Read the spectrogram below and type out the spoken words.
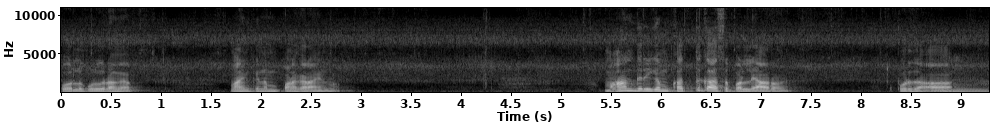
பொருள் கொடுக்குறாங்க. வாங்கிக்க நம்ம பணக்காராயிடணும் மாந்திரிகம் கற்றுக்க ஆசைப்படல யாரும் புரியுதா ம்.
